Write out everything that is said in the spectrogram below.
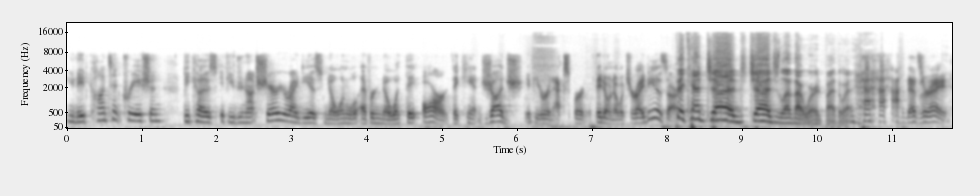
You need content creation because if you do not share your ideas, no one will ever know what they are. They can't judge if you're an expert if they don't know what your ideas are. They can't judge. Judge, love that word, by the way. That's right.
